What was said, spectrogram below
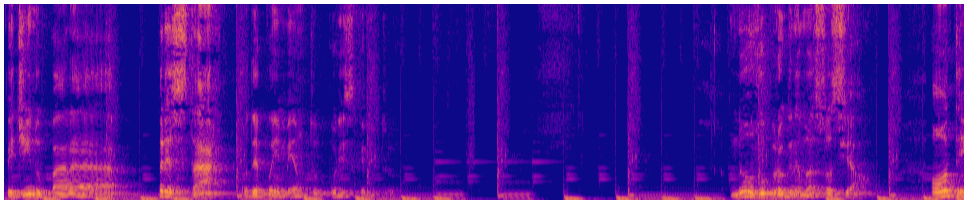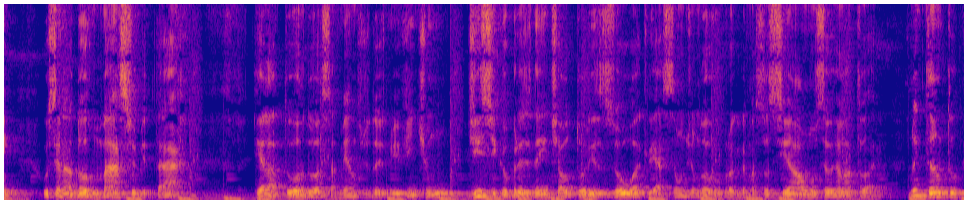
pedindo para prestar o depoimento por escrito. Novo programa social. Ontem, o senador Márcio Bitar relator do orçamento de 2021, disse que o presidente autorizou a criação de um novo programa social no seu relatório. No entanto,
